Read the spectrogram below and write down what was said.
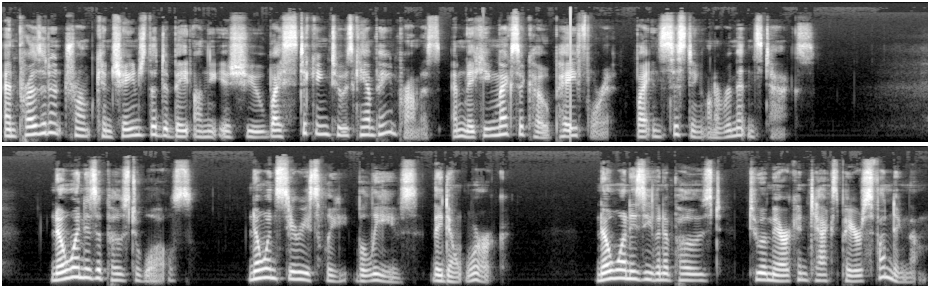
And President Trump can change the debate on the issue by sticking to his campaign promise and making Mexico pay for it by insisting on a remittance tax. No one is opposed to walls. No one seriously believes they don't work. No one is even opposed to American taxpayers funding them.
